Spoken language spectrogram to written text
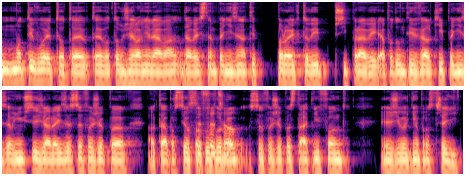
motivuje to. To je, to je o tom, že hlavně dává, dávají tam peníze na ty projektové přípravy a potom ty velké peníze, oni už si žádají ze SFŽP, ale to já prostě opakuju, SFŽP státní fond životního prostředí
